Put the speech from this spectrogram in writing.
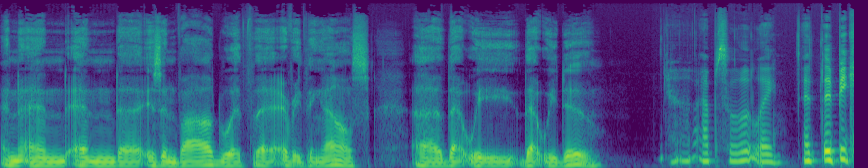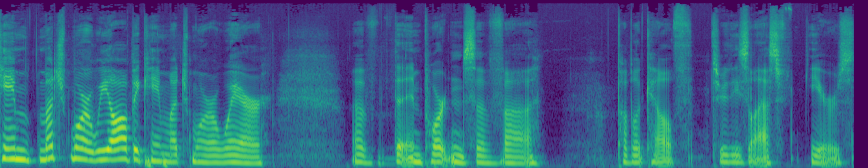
and and and uh, is involved with uh, everything else uh, that we that we do. Yeah, absolutely. It, it became much more. We all became much more aware of the importance of uh, public health through these last years.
